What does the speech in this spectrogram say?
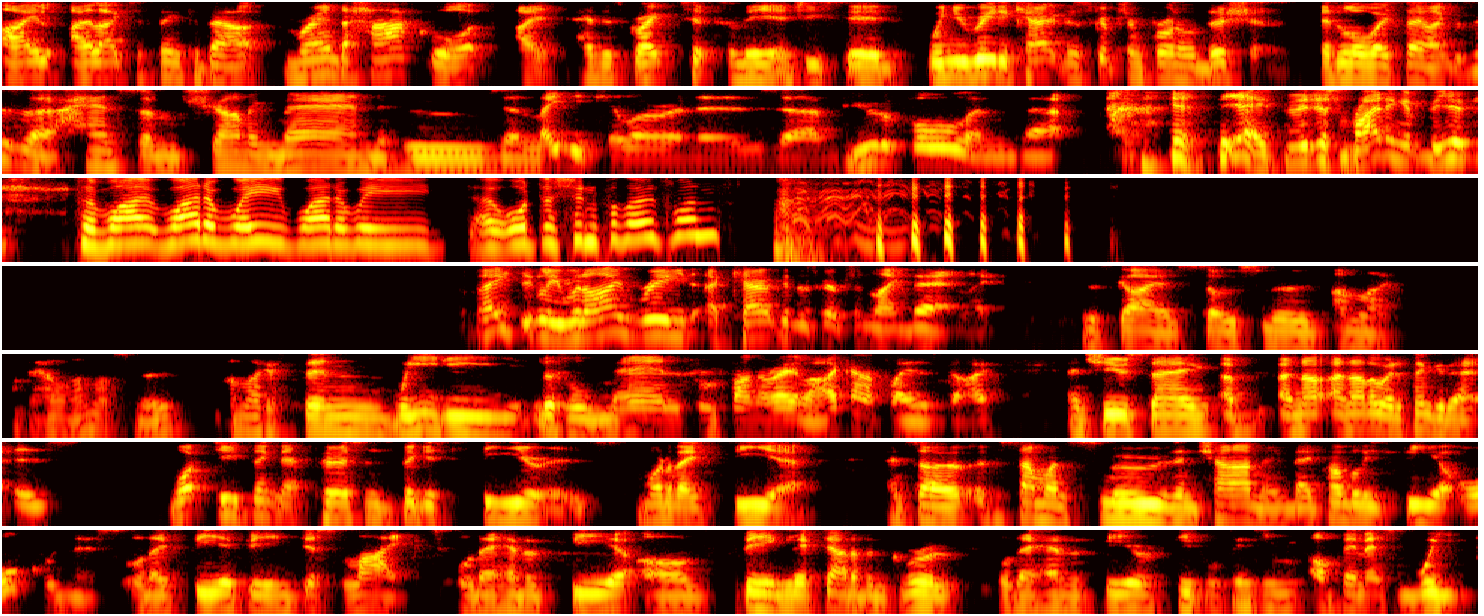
I, I like to think about Miranda Harcourt. I had this great tip for me, and she said, when you read a character description for an audition, it'll always say like, "This is a handsome, charming man who's a lady killer and is uh, beautiful," and uh, yeah, they're just writing it for you. So why why do we why do we uh, audition for those ones? Basically, when I read a character description like that, like this guy is so smooth, I'm like, the hell? I'm not smooth. I'm like a thin, weedy little man from Whangarei. I can't play this guy. And she was saying uh, another way to think of that is, what do you think that person's biggest fear is? What do they fear? And so, if someone's smooth and charming, they probably fear awkwardness, or they fear being disliked, or they have a fear of being left out of a group, or they have a fear of people thinking of them as weak.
